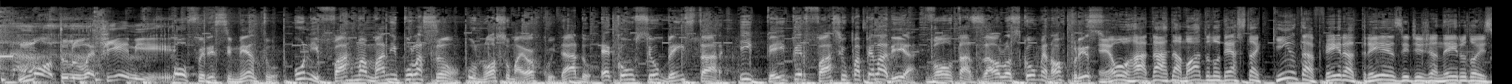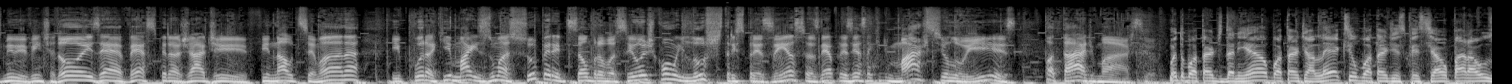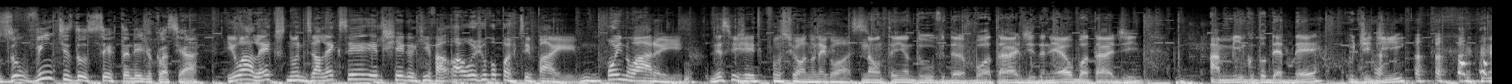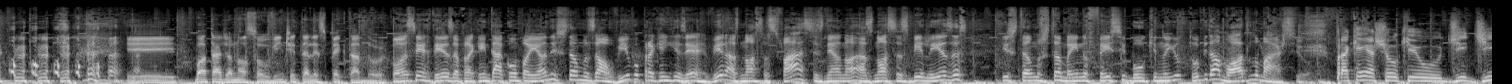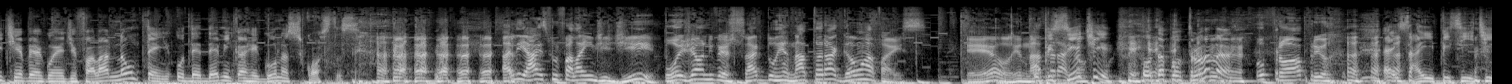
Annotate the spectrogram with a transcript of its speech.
Módulo FM. Oferecimento Unifarma Manipulação. O nosso maior cuidado é com o seu bem-estar. E Paper Fácil Papelaria. Volta às aulas com o menor preço. É o radar da módulo desta quinta-feira, 13 de janeiro de 2022. É véspera já de final de semana. E por aqui mais uma super edição para você hoje com ilustres presenças, né? A presença aqui de Márcio Luiz. Boa tarde, Márcio. Muito boa tarde, Daniel. Boa tarde, Alex. E uma boa tarde especial para os ouvintes do Sertanejo Classe A. E o Alex Nunes, Alex, ele chega aqui e fala: Ah, hoje eu vou participar aí. Põe no ar aí. Desse jeito que funciona o negócio. Não tenha dúvida. Boa tarde, Daniel. Boa tarde, amigo do Dedé, o Didi. e boa tarde ao nosso ouvinte e telespectador. Com certeza, para quem tá acompanhando, estamos ao vivo. Para quem quiser ver as nossas faces, né, as nossas belezas, estamos também no Facebook, no YouTube da Módulo Márcio. Para quem achou que o Didi tinha vergonha de falar, não tem. O Dedé me encarregou nas costas. Aliás, por falar em Didi, hoje é o aniversário do Renato Aragão, rapaz. É, o Renato. O Piscite? O da poltrona? o próprio. É isso aí, Piscite.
